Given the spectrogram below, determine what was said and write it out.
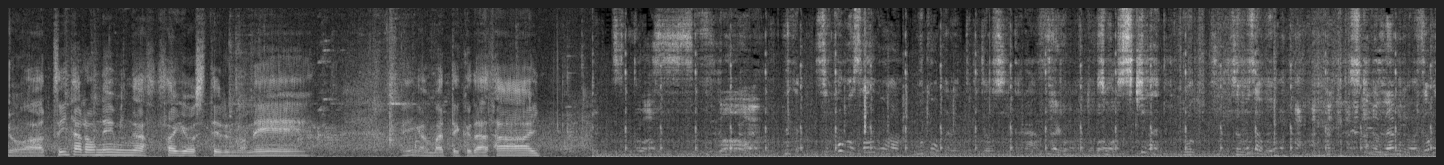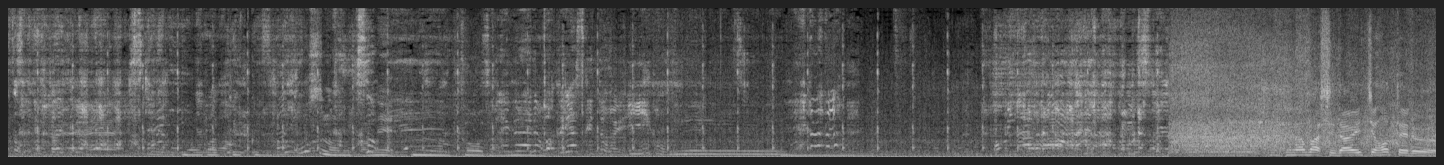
今日は暑いだろうねみんな作業してるのね、はい、頑張ってくださいスなのかね。うん、そうだね。でも分かりやすく言った方がいいかも。船橋第一ホテル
